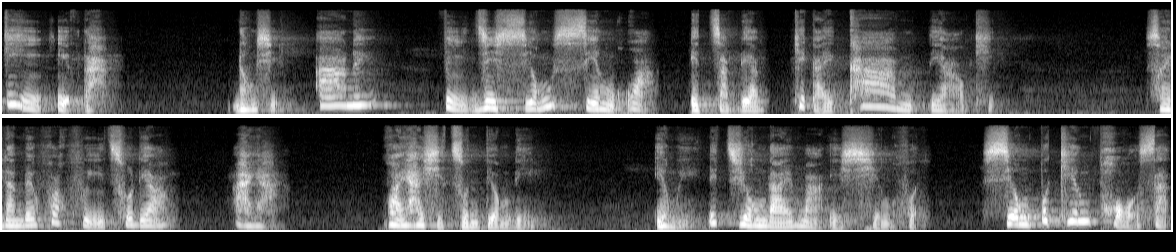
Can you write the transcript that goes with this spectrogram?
记忆啦，拢是安尼被日常生活的杂念去甲砍掉去。所以咱要发挥出了，哎呀，我还是尊重你，因为你将来嘛会成佛，上不轻菩萨。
